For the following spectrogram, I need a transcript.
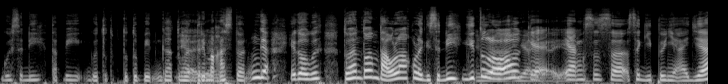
gue sedih tapi gue tutup tutupin. Enggak Tuhan Iya, terima iya, kasih Tuhan. Enggak ya kalau gue Tuhan Tuhan tau lah aku lagi sedih gitu Iya, loh iya, kayak iya, iya. yang segitunya aja.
